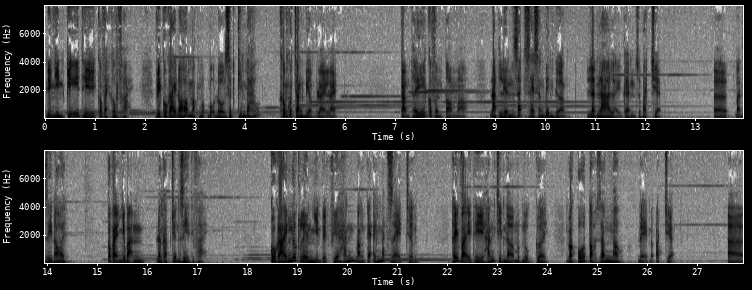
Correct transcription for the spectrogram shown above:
nhưng nhìn kỹ thì có vẻ không phải, vì cô gái đó mặc một bộ đồ rất kín đáo, không có trang điểm loè loẹt. Cảm thấy có phần tò mò, đặt liền dắt xe sang bên đường, lân la lại gần rồi bắt chuyện. "Ờ, bạn gì đó ơi? Có vẻ như bạn đang gặp chuyện gì thì phải." Cô gái ngước lên nhìn về phía hắn bằng cái ánh mắt dè chừng. Thấy vậy thì hắn chỉ nở một nụ cười và cố tỏ ra ngầu để mà bắt chuyện. "À,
